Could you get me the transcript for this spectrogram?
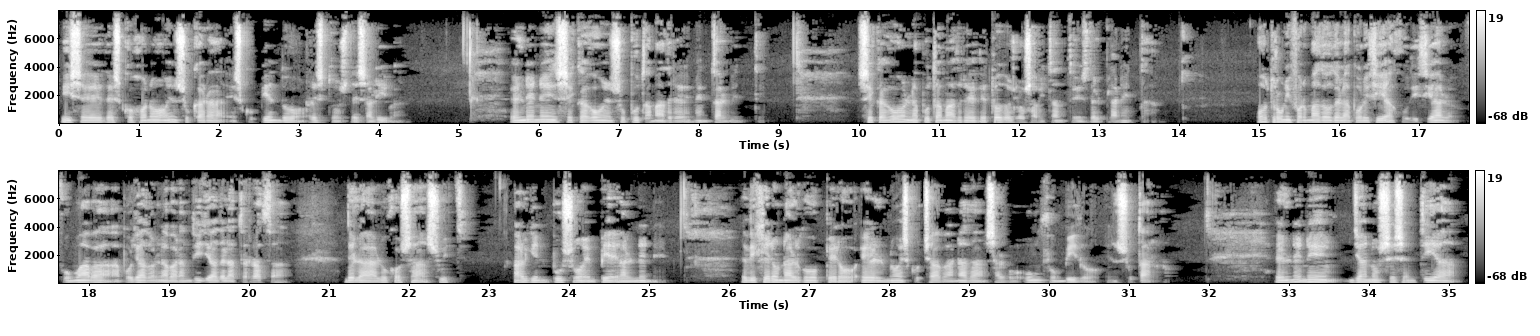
y se descojonó en su cara escupiendo restos de saliva. El nene se cagó en su puta madre mentalmente. Se cagó en la puta madre de todos los habitantes del planeta. Otro uniformado de la policía judicial fumaba apoyado en la barandilla de la terraza de la lujosa suite. Alguien puso en pie al nene. Le dijeron algo, pero él no escuchaba nada salvo un zumbido en su tarro. El nene ya no se sentía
